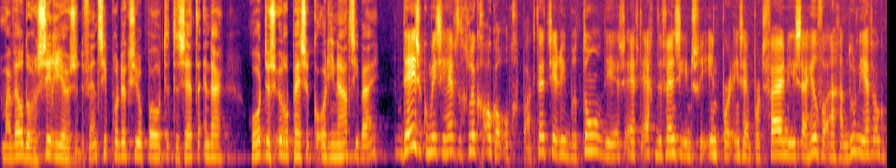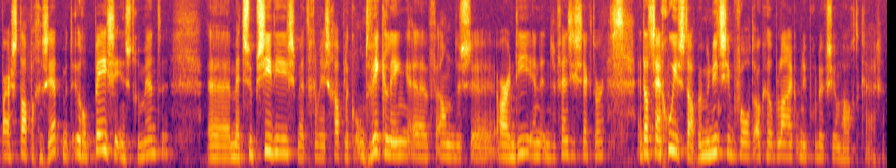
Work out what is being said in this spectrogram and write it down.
maar wel door een serieuze defensieproductie op poten te zetten en daar Hoort dus Europese coördinatie bij? Deze commissie heeft het gelukkig ook al opgepakt. Hè. Thierry Breton die is, heeft echt de defensieindustrie in, in zijn portefeuille. Die is daar heel veel aan gaan doen. Die heeft ook een paar stappen gezet met Europese instrumenten. Uh, met subsidies, met gemeenschappelijke ontwikkeling uh, van dus uh, R&D in, in, de defensiesector. En dat zijn goede stappen. Munitie bijvoorbeeld ook heel belangrijk om die productie omhoog te krijgen.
